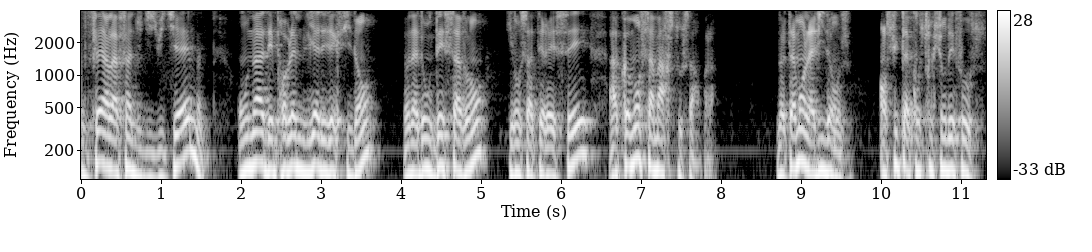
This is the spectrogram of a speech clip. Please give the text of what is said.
Vers la fin du 18e, on a des problèmes liés à des accidents. On a donc des savants qui vont s'intéresser à comment ça marche tout ça. Voilà. Notamment la vidange. Ensuite, la construction des fosses.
